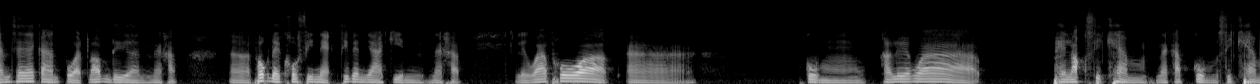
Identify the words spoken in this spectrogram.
นใช้ในการปวดรอบเดือนนะครับพวกเดโคฟินเนกที่เป็นยากินนะครับ หรือว่าพวกกลุ่มเขาเรียกว่าเพล็อกซิแคมนะครับ กลุ่มซิแคม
